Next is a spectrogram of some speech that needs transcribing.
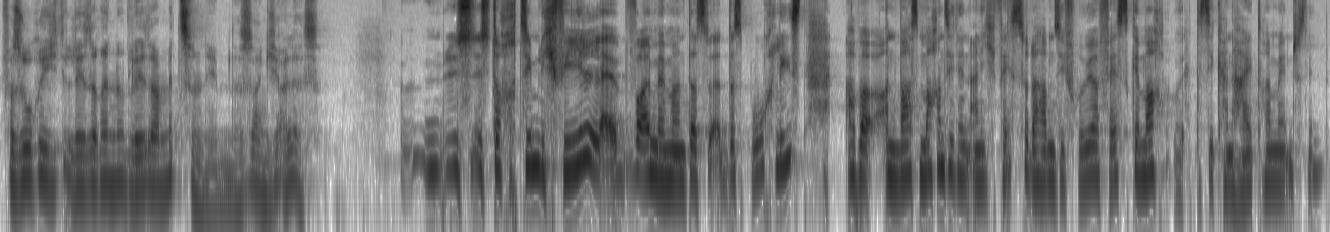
versuche ich Leserinnen und Leser mitzunehmen. Das ist eigentlich alles. Es ist doch ziemlich viel, äh, vor allem wenn man das, das Buch liest. Aber an was machen Sie denn eigentlich fest oder haben Sie früher festgemacht, dass Sie kein heiterer Mensch sind?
